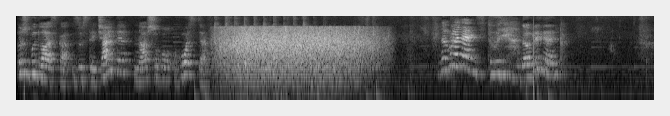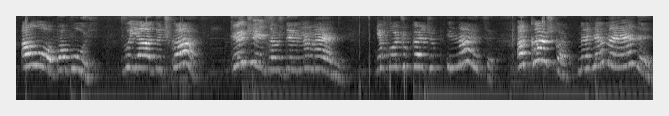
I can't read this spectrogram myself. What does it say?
Тож, будь ласка, зустрічайте нашого гостя. Добрий день, студія. Добрий день. Алло, бабусь, твоя дочка кричить завжди на мене. Я хочу кетчуп і нагетси, а кашка не для мене.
